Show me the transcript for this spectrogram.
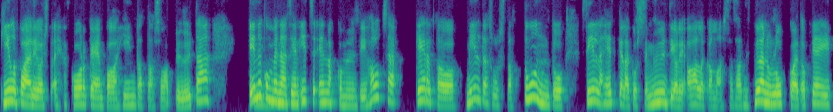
kilpailijoista ehkä korkeampaa hintatasoa pyytää. Ennen kuin mm. mennään siihen itse ennakkomyyntiin, haluatko sä kertoa, miltä susta tuntui sillä hetkellä, kun se myynti oli alkamassa. Sä oot nyt lyönyt lukkoa, että okei,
